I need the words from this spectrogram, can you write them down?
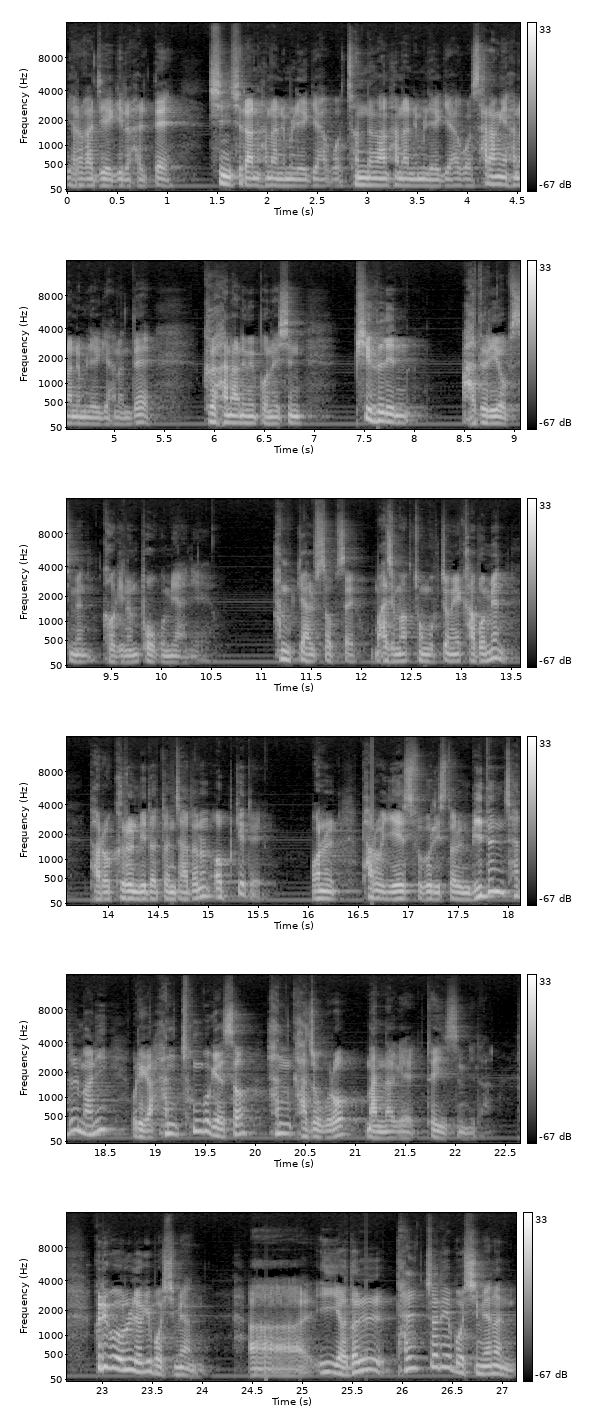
여러 가지 얘기를 할때 신실한 하나님을 얘기하고 전능한 하나님을 얘기하고 사랑의 하나님을 얘기하는데 그 하나님이 보내신 피 흘린 아들이 없으면 거기는 복음이 아니에요. 함께 할 수 없어요. 마지막 종국정에 가보면 바로 그를 믿었던 자들은 없게 돼요. 오늘 바로 예수 그리스도를 믿은 자들만이 우리가 한 천국에서 한 가족으로 만나게 돼 있습니다. 그리고 오늘 여기 보시면 아, 이 여덟 팔절에 보시면은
